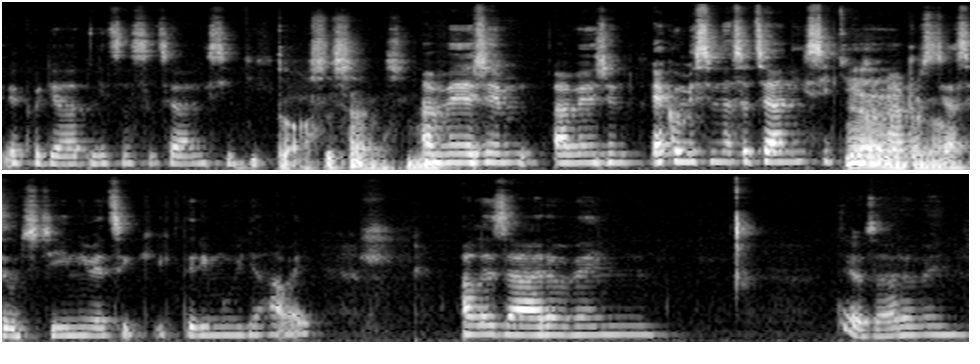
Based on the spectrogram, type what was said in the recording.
jako dělat nic na sociálních sítích. To asi si nemyslím. A věřím, a věřím, jako myslím na sociálních sítích, že má tak prostě no. asi určitě jiné věci, které mu vydělávají. Ale zároveň, ty jo, zároveň,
